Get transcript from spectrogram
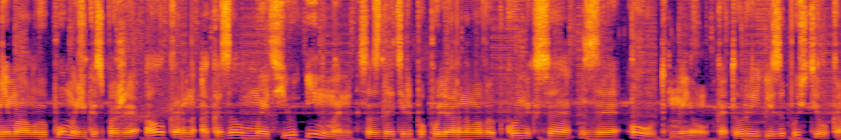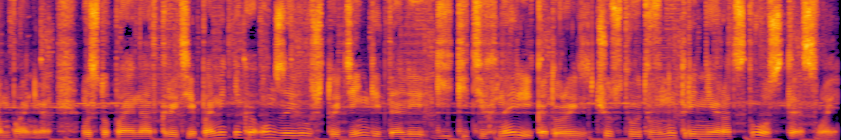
Немалую помощь госпоже Алкорн оказал Мэтью Инман, создатель популярного веб-комикса The Oatmeal, который и запустил компанию. Выступая на открытии памятника, он заявил, что деньги дали гики-технари, которые чувствуют внутреннее родство с Теслой.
